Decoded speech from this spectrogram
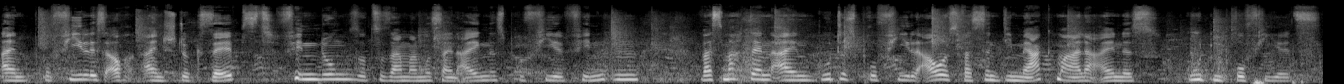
ein Profil ist auch ein Stück Selbstfindung, sozusagen, man muss sein eigenes Profil finden. Was macht denn ein gutes Profil aus? Was sind die Merkmale eines guten Profils?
